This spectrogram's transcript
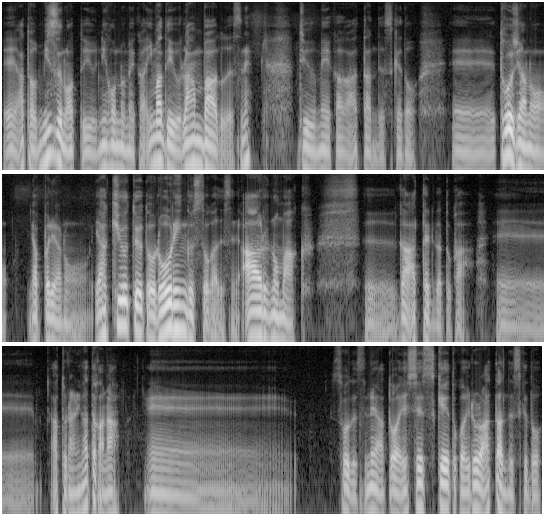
え、あとはミズノという日本のメーカー、今でいうランバードですね、っていうメーカーがあったんですけど、え当時あの、やっぱりあの野球というとローリングスとかですね R のマークがあったりだとか、えー、あと何があったかな、えー、そうですねあとは SSK とかいろいろあったんですけど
